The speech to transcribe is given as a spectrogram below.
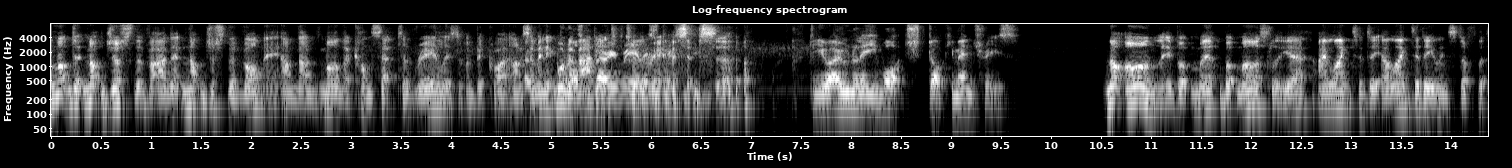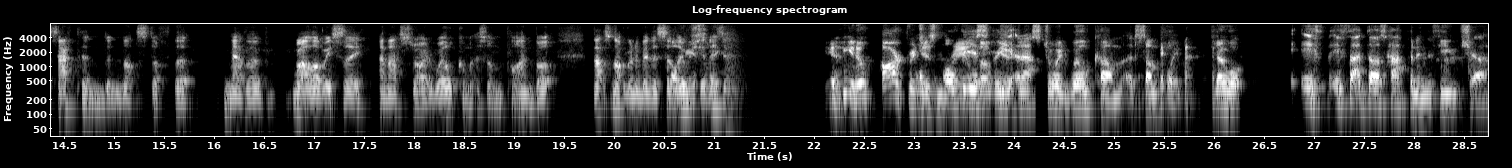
not not just the not just the vomit I'm, I'm more the concept of realism to be quite honest I mean it would have added to the realism so Do you only watch documentaries? Not only, but but mostly, yeah. I like to de- I like to deal in stuff that's happened and not stuff that never. Well, obviously, an asteroid will come at some point, but that's not going to be the solution, Obviously. Is it? you know Partridge isn't real. don't Obviously, you? an asteroid will come at some point. you know what? If if that does happen in the future,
